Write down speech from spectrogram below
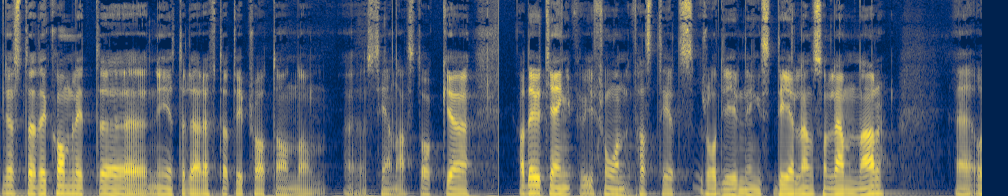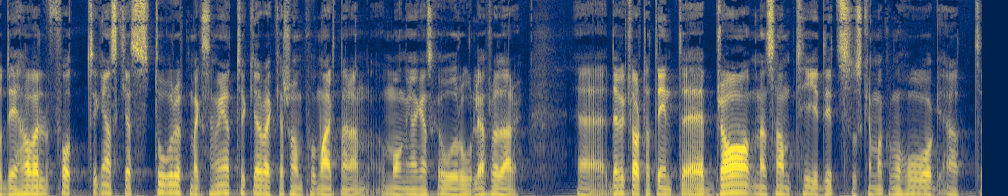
Just det, det kom lite uh, nyheter där efter att vi pratade om dem uh, senast. Och, uh, ja, det är ett gäng från fastighetsrådgivningsdelen som lämnar. och det har väl fått ganska stor uppmärksamhet tycker jag verkar som på marknaden. Och många är ganska oroliga för det där. det är väl klart att det inte är bra men samtidigt så ska man komma ihåg att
